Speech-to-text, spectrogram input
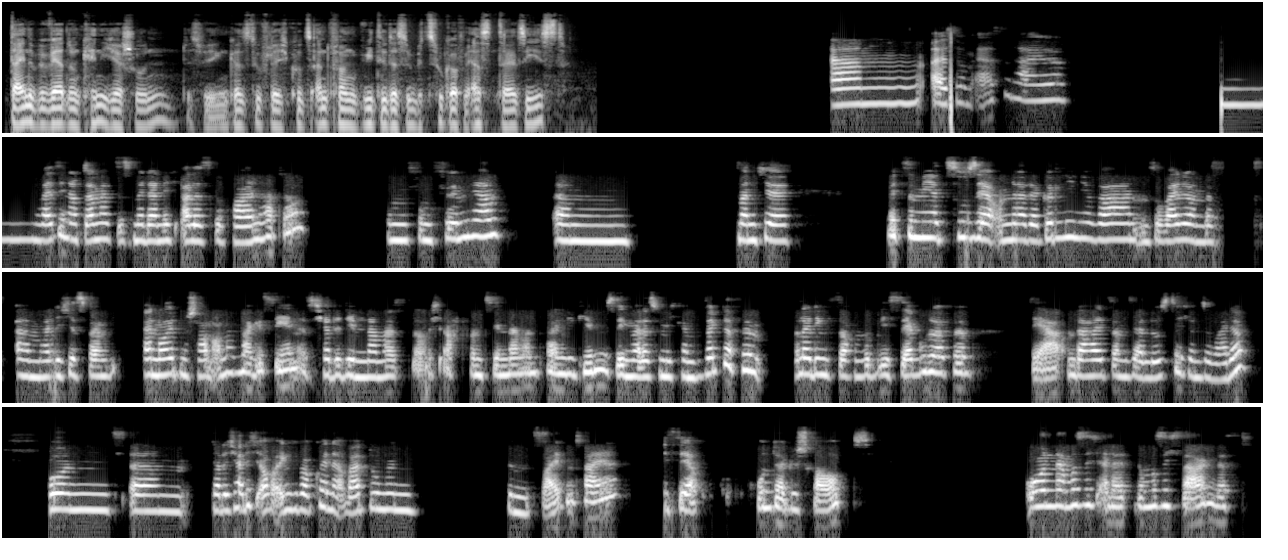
deine Bewertung kenne ich ja schon, deswegen kannst du vielleicht kurz anfangen, wie du das in Bezug auf den ersten Teil siehst. Ähm, also im ersten Teil weiß ich noch damals, dass mir da nicht alles gefallen hatte. Vom, vom Film her. Ähm, manche Witze mir zu sehr unter der Gürtellinie waren und so weiter. Und das ähm, hatte ich jetzt beim erneuten Schauen auch nochmal gesehen. Also ich hatte dem damals, glaube ich, acht von zehn Leinwandperlen gegeben. Deswegen war das für mich kein perfekter Film. Allerdings auch ein wirklich sehr guter Film. Sehr unterhaltsam, sehr lustig und so weiter. Und ähm, dadurch hatte ich auch eigentlich überhaupt keine Erwartungen im zweiten Teil. Ist sehr runtergeschraubt. Und da muss ich, da muss ich sagen, dass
